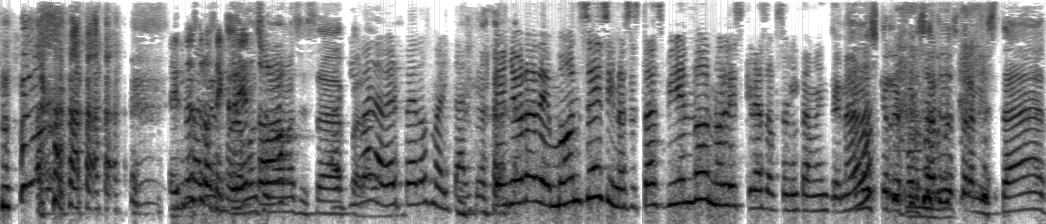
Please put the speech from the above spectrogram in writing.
Es nuestro secreto. Aquí para- van a ver pedos maritales. Señora de Monse, si nos estás viendo, no les creas absolutamente nada. Tenemos que reforzar nuestra amistad.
